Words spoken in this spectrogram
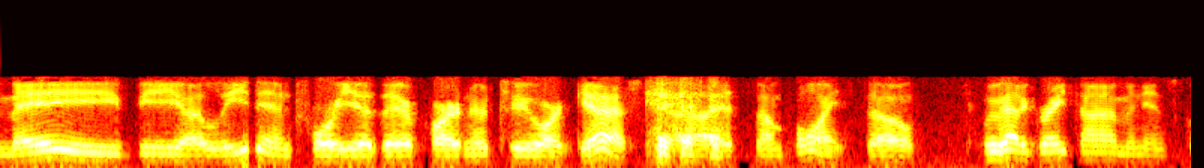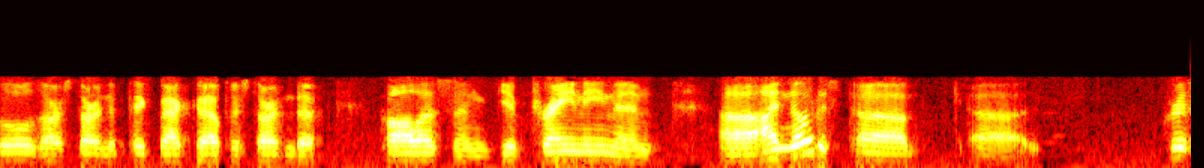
may be a lead-in for you, there, partner, to our guest uh, at some point. So we've had a great time, and, and schools are starting to pick back up. They're starting to call us and give training, and uh, I noticed uh, uh, Chris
